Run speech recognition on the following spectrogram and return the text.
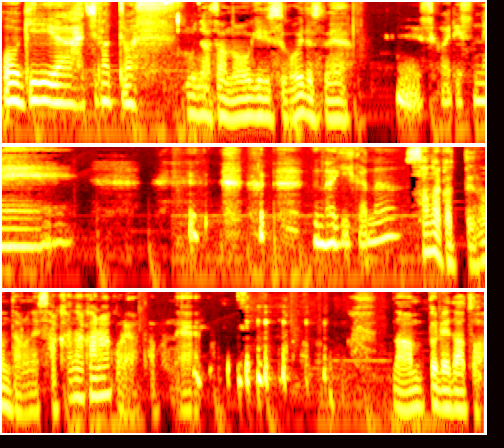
大喜利が始まってます。う。皆さんの大喜利すごいですね。うんすごいですね。うなぎかなさなかってなんだろうね。魚かな？これは多分ね。ナンプレだと。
